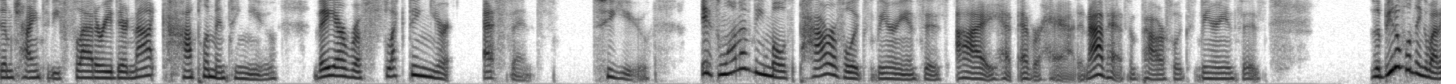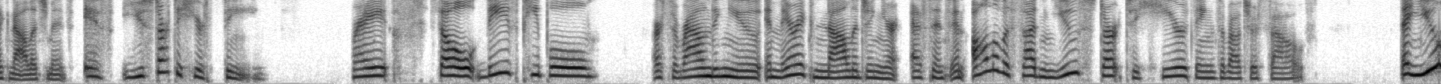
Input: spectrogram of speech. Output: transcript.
them trying to be flattery. They're not complimenting you, they are reflecting your essence to you. It's one of the most powerful experiences I have ever had. And I've had some powerful experiences. The beautiful thing about acknowledgments is you start to hear themes, right? So these people are surrounding you and they're acknowledging your essence. And all of a sudden, you start to hear things about yourself that you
